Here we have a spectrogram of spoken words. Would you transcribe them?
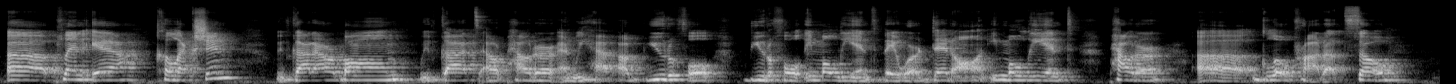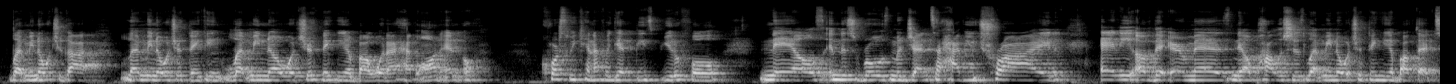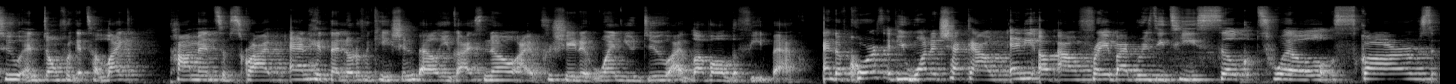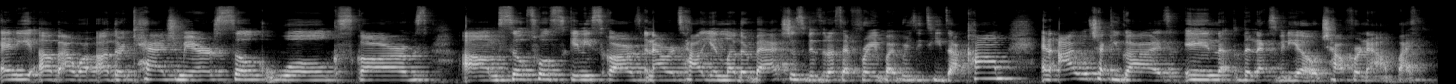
uh, Plein Air collection. We've got our balm, we've got our powder, and we have our beautiful, beautiful emollient. They were dead on emollient powder uh, glow product. So let me know what you got. Let me know what you're thinking. Let me know what you're thinking about what I have on. And oh, of course, we cannot forget these beautiful nails in this rose magenta. Have you tried any of the Hermes nail polishes? Let me know what you're thinking about that too. And don't forget to like, comment, subscribe, and hit that notification bell. You guys know I appreciate it when you do. I love all the feedback. And of course, if you want to check out any of our Frais by Breezy Tee silk twill scarves, any of our other cashmere silk wool scarves, um, silk twill skinny scarves, and our Italian leather bags, just visit us at fraisbybreezytee.com. And I will check you guys in the next video. Ciao for now. Bye.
